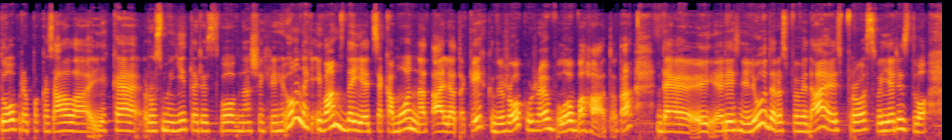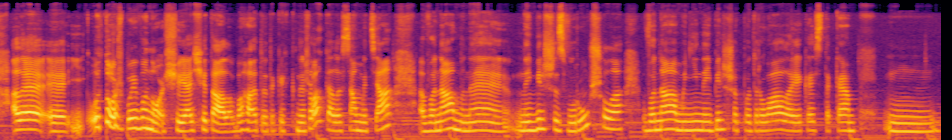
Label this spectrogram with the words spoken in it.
добре показала, яке розмаїте різдво в наших регіонах, і вам здається, камон, Наталя, таких книжок вже було багато, та? де різні люди розповідають про своє різдво. Але е, отож, бо й воно, що я читала багато таких книжок, але саме ця вона мене найбільше зворушила, вона мені найбільше подарувала якесь таке. М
